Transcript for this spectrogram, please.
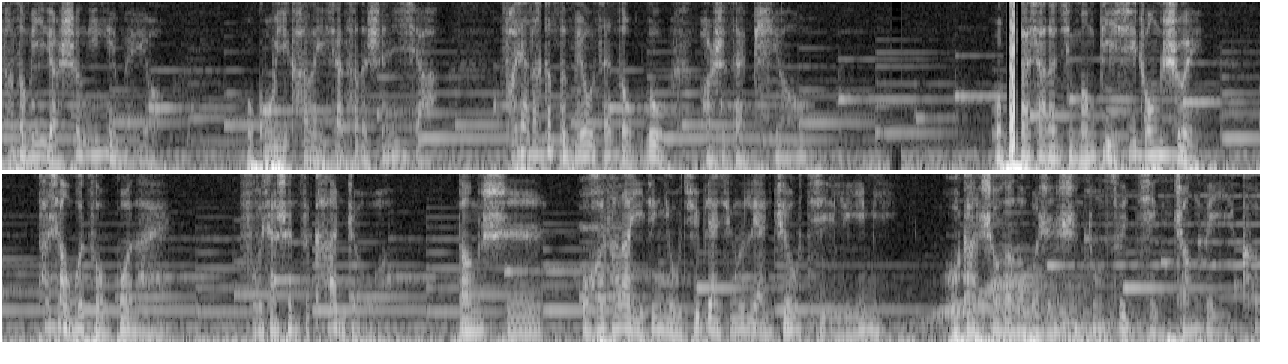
他怎么一点声音也没有？我故意看了一下他的身下，发现他根本没有在走路，而是在飘。我被他吓得紧忙闭息装睡。他向我走过来，俯下身子看着我。当时我和他那已经扭曲变形的脸只有几厘米。我感受到了我人生中最紧张的一刻。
